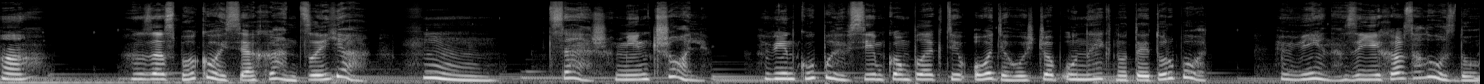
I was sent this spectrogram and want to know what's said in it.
Га? Заспокойся, хан, це я. Хм, це ж мінчоль. Він купив сім комплектів одягу, щоб уникнути турбот. Він з'їхав з глузду.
